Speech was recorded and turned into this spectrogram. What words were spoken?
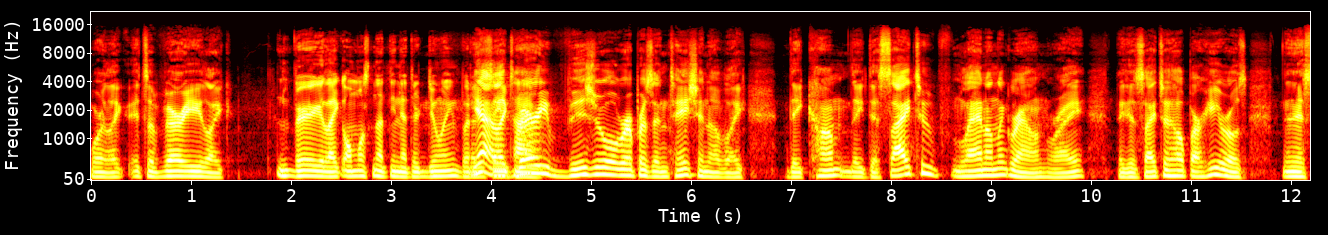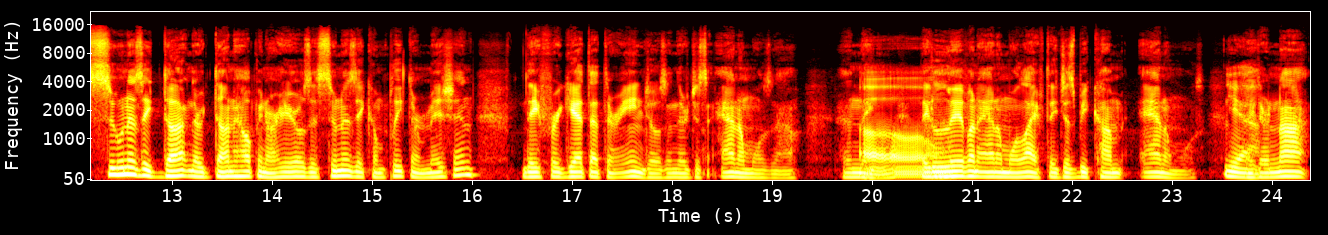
where like it's a very like Very like almost nothing that they're doing, but at yeah the same like time, very visual representation of like they come they decide to land on the ground right? They decide to help our heroes and as soon as they done they're done helping our heroes as soon as they complete their mission they forget that they're angels and they're just animals now and they, Oh. they live an animal life. They just become animals. Yeah. like they're not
